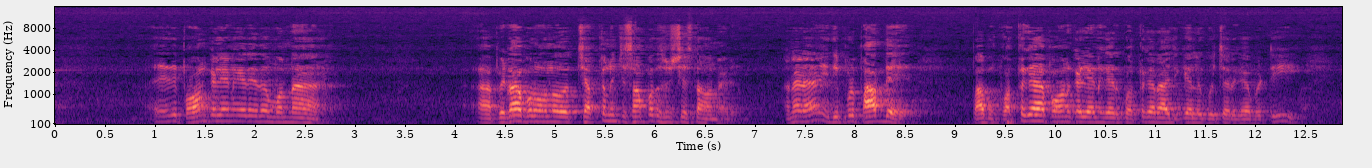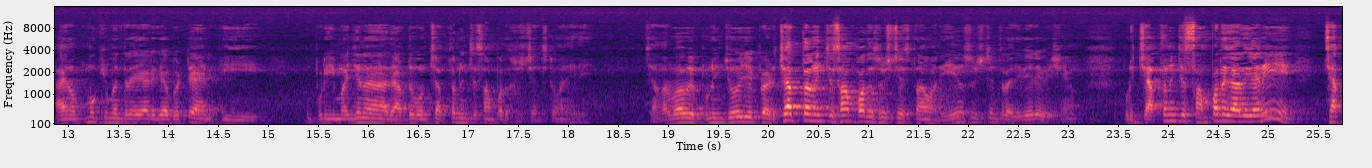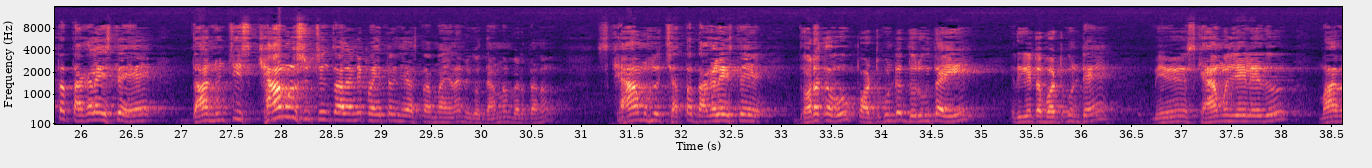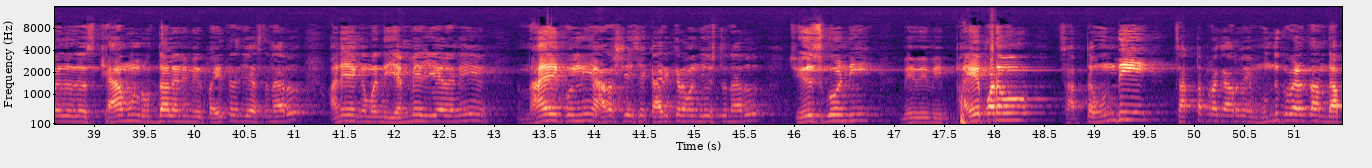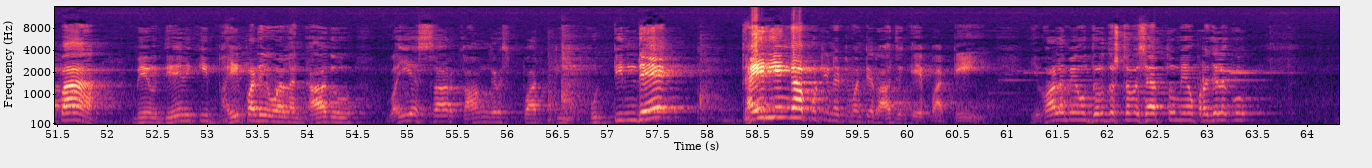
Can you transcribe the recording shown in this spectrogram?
ఇది పవన్ కళ్యాణ్ గారు ఏదో మొన్న పిఠాపురంలో చెత్త నుంచి సంపద సృష్టిస్తామన్నాడు అన్నాడా? ఇది ఇప్పుడు పాపదే. పాపం కొత్తగా పవన్ కళ్యాణ్ గారు కొత్తగా రాజకీయాల్లోకి వచ్చారు కాబట్టి ఆయన ఉప ముఖ్యమంత్రి అయ్యాడు కాబట్టి ఆయనకి ఇప్పుడు ఈ మధ్యన అది అర్థం చెత్త నుంచి సంపద సృష్టించడం అనేది. చంద్రబాబు ఎప్పటి నుంచో చెప్పాడు చెత్త నుంచి సంపద సృష్టిస్తామని. ఏం సృష్టించలేదు అది వేరే విషయం. ఇప్పుడు చెత్త నుంచి సంపద కాదు కానీ చెత్త తగలేస్తే దాని నుంచి స్కాములు సృష్టించాలని ప్రయత్నం చేస్తారు నాయన. మీకు దండం పెడతాను. స్కాములు చెత్త తగలేస్తే దొరకవు పట్టుకుంటే దొరుకుతాయి. ఇది గిట్ట పట్టుకుంటే మేమేం స్కాములు చేయలేదు మా మీద స్కాములు రుద్దాలని మీరు ప్రయత్నం చేస్తున్నారు. అనేక మంది ఎమ్మెల్యేలని నాయకుల్ని అరెస్ట్ చేసే కార్యక్రమం చేస్తున్నారు. చేసుకోండి మేమేమి భయపడము. చట్టం ఉంది చట్ట ప్రకారమే ముందుకు వెళ్తాం తప్ప మేము దేనికి భయపడే వాళ్ళం కాదు. వైఎస్ఆర్ కాంగ్రెస్ పార్టీ పుట్టిందే ధైర్యంగా పుట్టినటువంటి రాజకీయ పార్టీ. ఇవాళ మేము దురదృష్టవశాత్తు మేము ప్రజలకు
